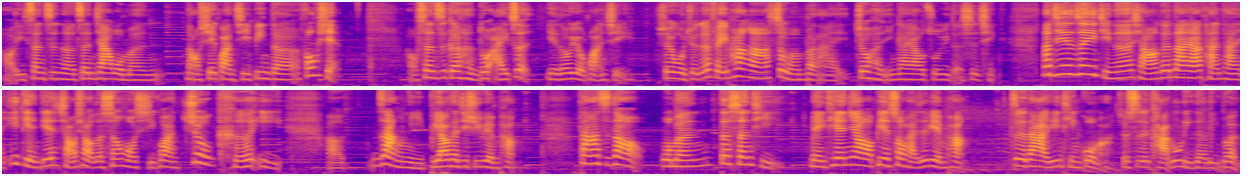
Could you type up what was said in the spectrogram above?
好，甚至呢增加我们脑血管疾病的风险，好，甚至跟很多癌症也都有关系。所以我觉得肥胖啊，是我们本来就很应该要注意的事情。那今天这一集呢，想要跟大家谈谈一点点小小的生活习惯，就可以呃让你不要再继续变胖。大家知道我们的身体每天要变瘦还是变胖，这个大家已经听过嘛，就是卡路里的理论。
